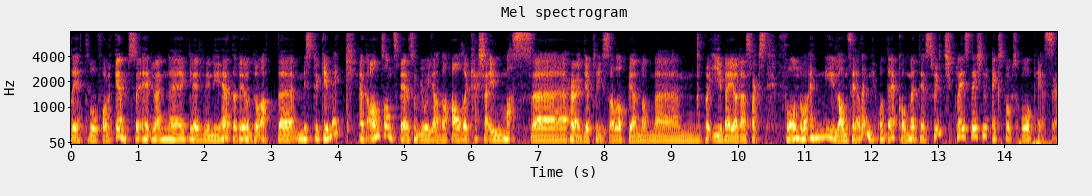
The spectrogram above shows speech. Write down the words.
retrofolket, så er det jo en eh, gledelig nyhet. og Det er jo da at Mr. Gimmick, et annet sånt spill som jo gjerne har casha inn masse høye priser opp gjennom på eBay og den slags, får nå en nylansering. Og det kommer til Switch, PlayStation, Xbox og PC.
